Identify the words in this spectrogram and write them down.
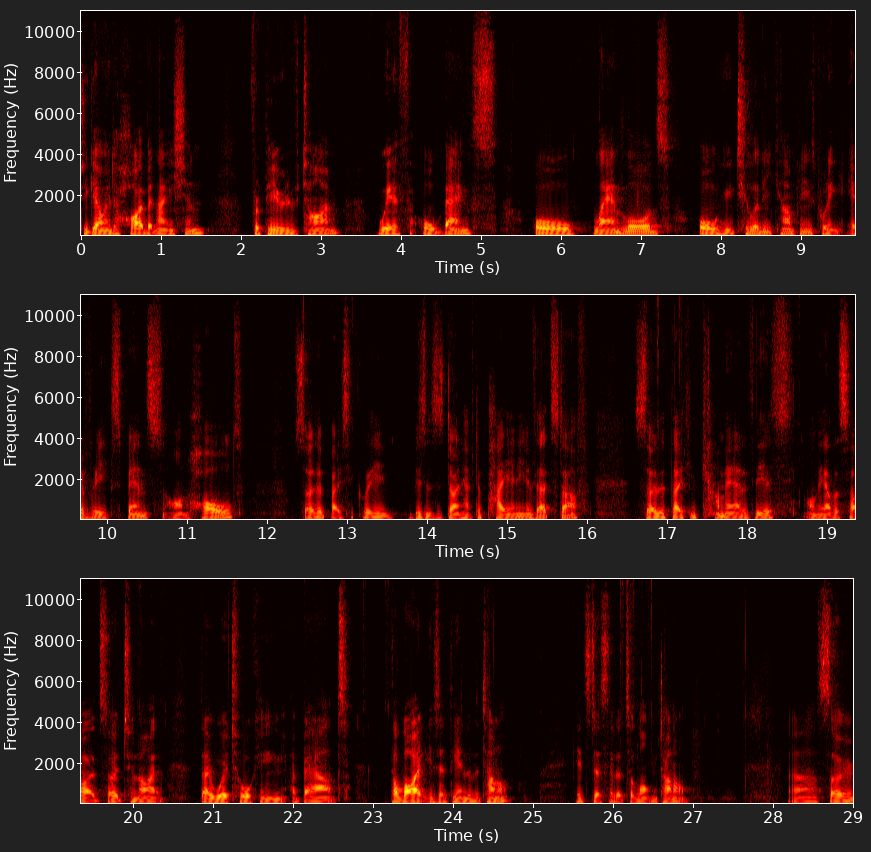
to go into hibernation for a period of time with all banks all landlords, all utility companies putting every expense on hold so that basically businesses don't have to pay any of that stuff so that they can come out of this on the other side. So tonight they were talking about the light is at the end of the tunnel. It's just that it's a long tunnel. Uh, so,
